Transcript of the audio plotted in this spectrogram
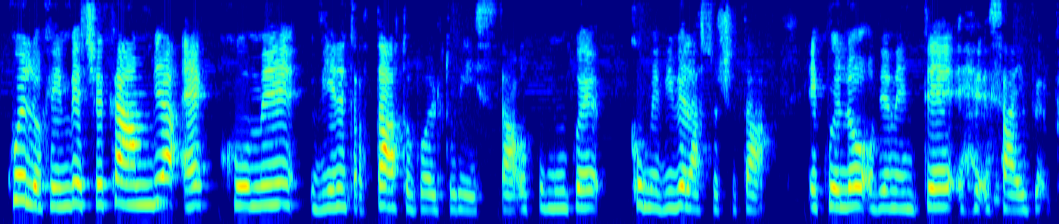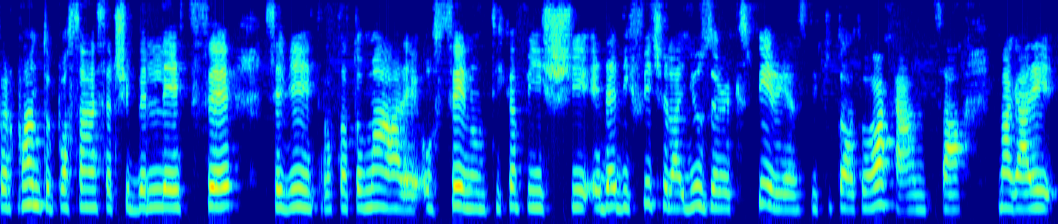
Quello che invece cambia è come viene trattato poi il turista o comunque come vive la società e quello ovviamente, eh, sai, per, per, quanto possano esserci bellezze, se vieni trattato male o se non ti capisci ed è difficile la user experience di tutta la tua vacanza, magari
